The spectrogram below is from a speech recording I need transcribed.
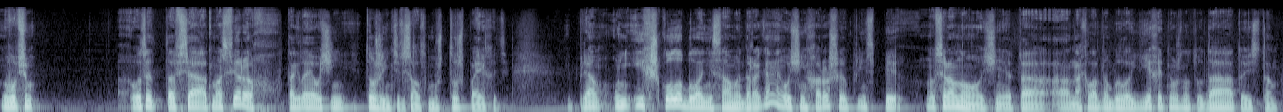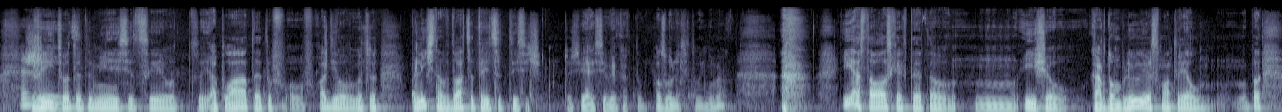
Ну, в общем, вот эта вся атмосфера, тогда я очень тоже интересовался, может тоже поехать. И прям у их школа была не самая дорогая, очень хорошая, в принципе, но все равно очень это а, накладно было. Ехать нужно туда, то есть там жить, вот это месяцы, вот и оплата, это входило в это прилично в 20-30 тысяч. То есть я себе как-то позволить этого не мог. И оставалось как-то это... И еще Кордон Блю я смотрел.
